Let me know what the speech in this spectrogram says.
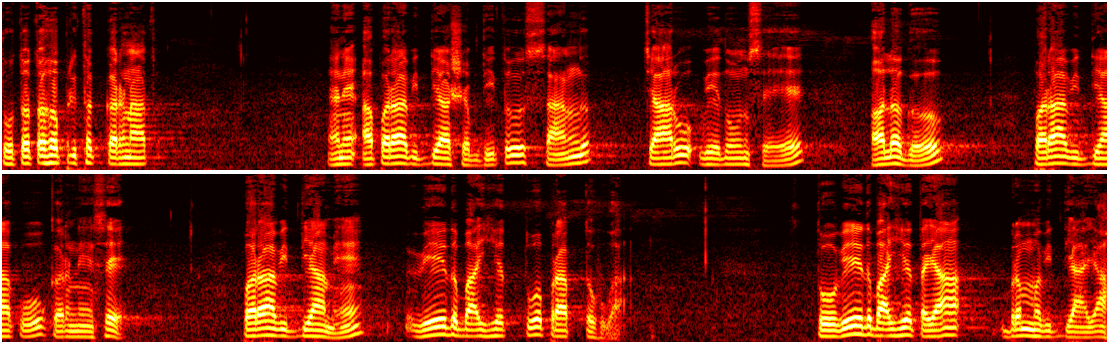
तो ततः पृथक करणात्, यानी अपरा विद्या शब्दित सांग चारों वेदों से अलग परा विद्या को करने से। परा विद्या में वेद बाह्यत्व प्राप्त हुआ। तो वेद बाह्यतया ब्रह्म विद्याया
